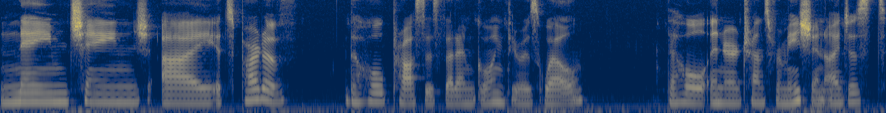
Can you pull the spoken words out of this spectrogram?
name change. I it's part of the whole process that I'm going through as well. The whole inner transformation. I just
